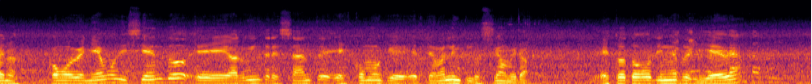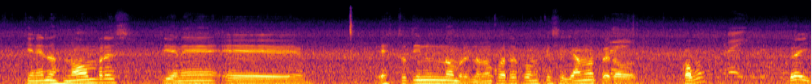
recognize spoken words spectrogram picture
Bueno, como veníamos diciendo, eh, algo interesante es como que el tema de la inclusión, mira, esto todo tiene relieve, tiene los nombres, tiene, eh, esto tiene un nombre, no me acuerdo cómo es que se llama, pero, ¿cómo? Brady.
